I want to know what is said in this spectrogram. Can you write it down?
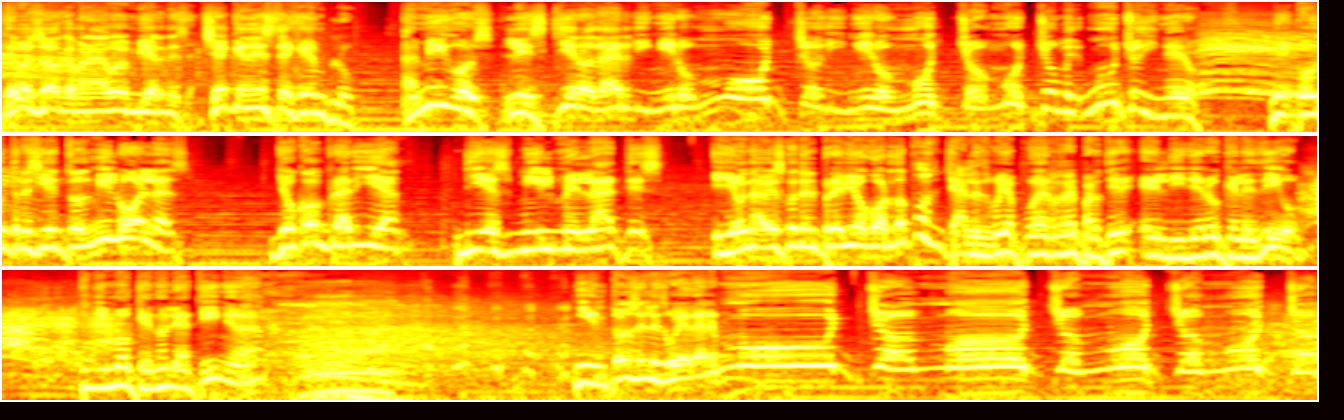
¿Qué pasó, camarada? Buen viernes. Chequen este ejemplo. Amigos, les quiero dar dinero, mucho dinero, mucho, mucho, mucho dinero. Con 300 mil bolas, yo compraría 10 mil melates. Y ya una vez con el premio gordo, pues ya les voy a poder repartir el dinero que les digo. Ni que no le atine, ¿verdad? Y entonces les voy a dar mucho, mucho, mucho, mucho,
